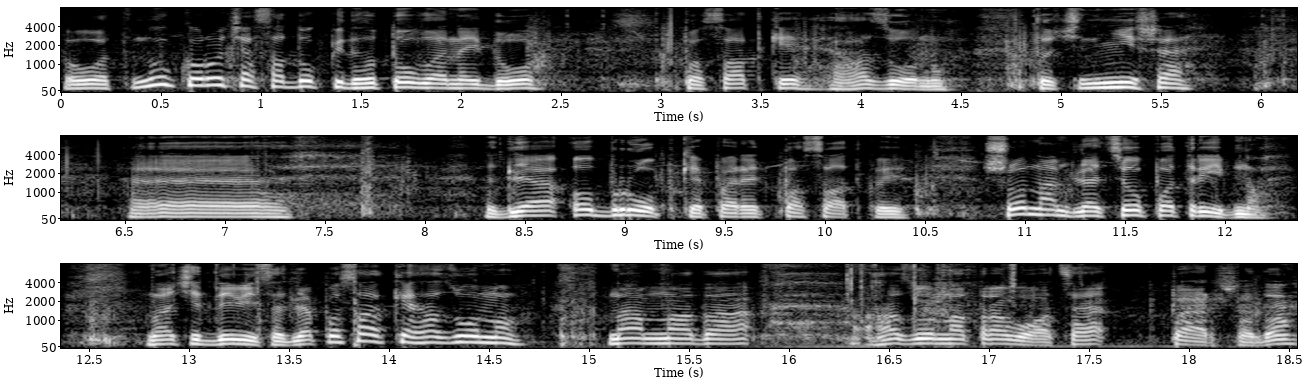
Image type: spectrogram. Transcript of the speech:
От. Ну, коротше, садок підготовлений до посадки газону. Точніше, е- для обробки перед посадкою. Що нам для цього потрібно? Значить, дивіться, для посадки газону нам треба газонна трава. Це перше. Да?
